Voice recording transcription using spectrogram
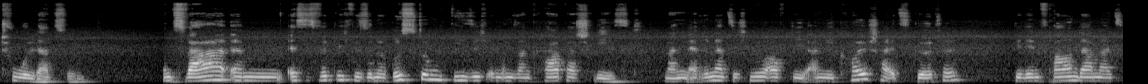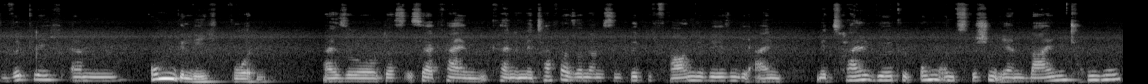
Tool dazu. Und zwar ähm, ist es wirklich wie so eine Rüstung, die sich um unseren Körper schließt. Man erinnert sich nur auf die, an die Keuschheitsgürtel, die den Frauen damals wirklich ähm, umgelegt wurden. Also das ist ja kein, keine Metapher, sondern es sind wirklich Frauen gewesen, die einen Metallgürtel um und zwischen ihren Beinen trugen,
